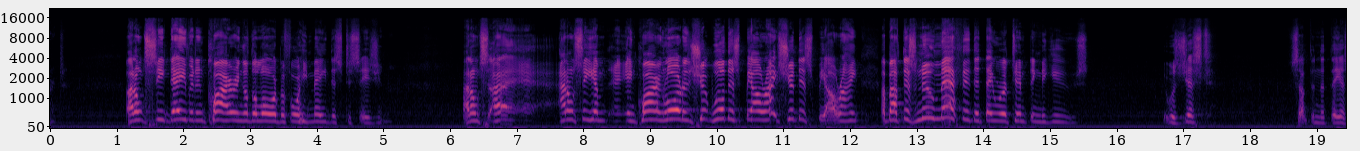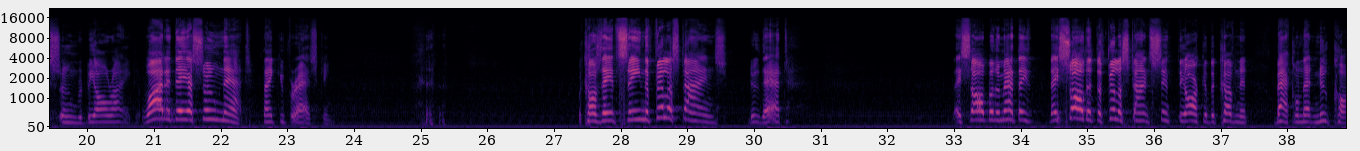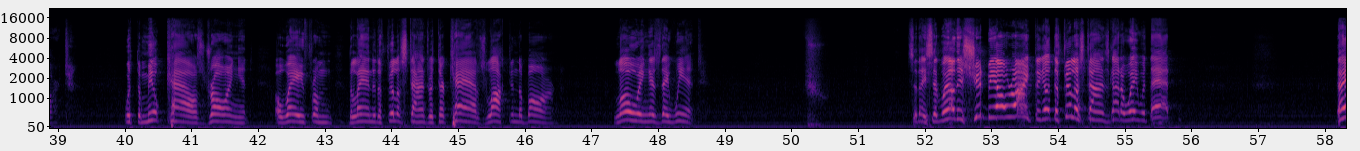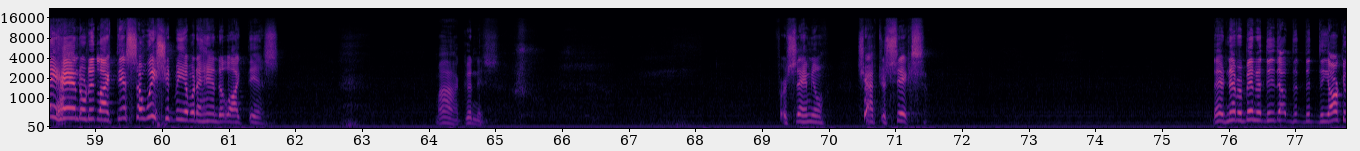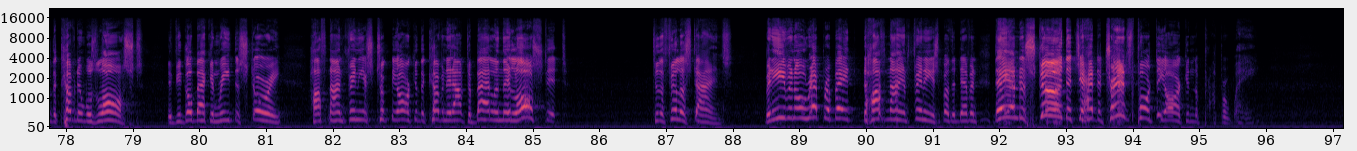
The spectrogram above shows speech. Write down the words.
I don't see David inquiring of the Lord before he made this decision. I don't. I, I don't see him uh, inquiring, Lord, should, will this be all right? Should this be all right? About this new method that they were attempting to use. It was just something that they assumed would be all right. Why did they assume that? Thank you for asking. because they had seen the Philistines do that. They saw, Brother Matt, they, they saw that the Philistines sent the Ark of the Covenant back on that new cart with the milk cows drawing it away from the land of the Philistines with their calves locked in the barn, lowing as they went. So they said, Well, this should be all right. The, Philistines got away with that. They handled it like this, so we should be able to handle it like this. My goodness. First Samuel chapter 6. There had never been a, the, the, the, the Ark of the Covenant was lost. If you go back and read the story, Hophni and Phinehas took the Ark of the Covenant out to battle and they lost it to the Philistines. But even though reprobate Hophni and Phinehas, Brother Devin, they understood that you had to transport the ark in the proper way.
